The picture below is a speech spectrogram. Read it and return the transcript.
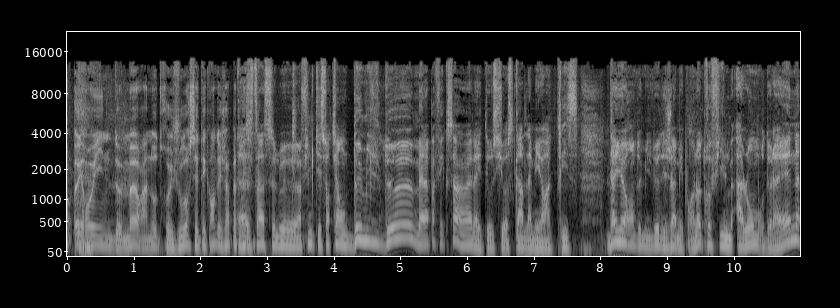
héroïne de Meurt un autre jour. C'était quand déjà, Euh, Patrice ça, c'est le- un film qui est sorti en 2002, mais elle n'a pas fait que ça. hein. Elle a été aussi Oscar de la meilleure actrice. D'ailleurs, en 2002 déjà, mais pour un autre film, À l'ombre de la haine.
